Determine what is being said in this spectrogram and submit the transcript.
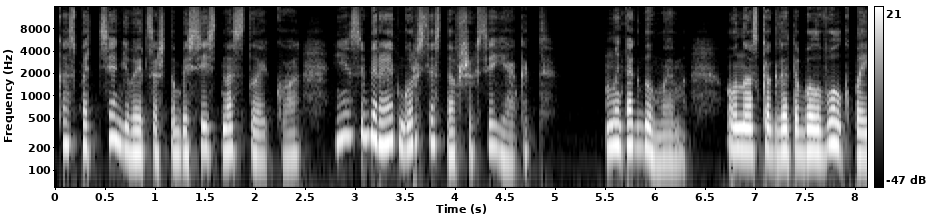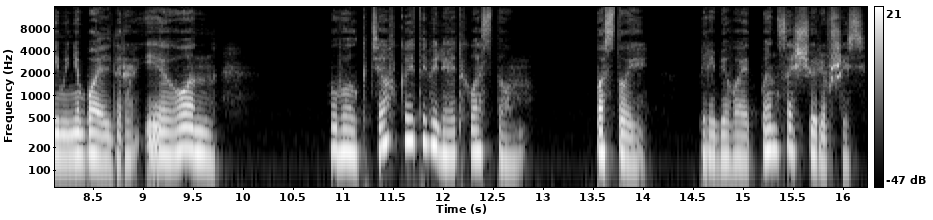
Кас подтягивается, чтобы сесть на стойку, и забирает горсть оставшихся ягод. Мы так думаем. У нас когда-то был волк по имени Бальдер, и он... Волк тявкает и виляет хвостом. «Постой», — перебивает Пен, сощурившись.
